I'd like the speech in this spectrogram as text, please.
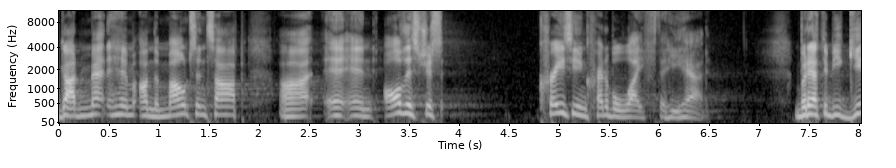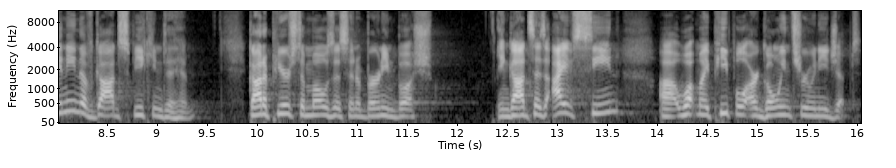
God met him on the mountaintop, uh, and, and all this just crazy, incredible life that he had. But at the beginning of God speaking to him, God appears to Moses in a burning bush. And God says, I have seen uh, what my people are going through in Egypt.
